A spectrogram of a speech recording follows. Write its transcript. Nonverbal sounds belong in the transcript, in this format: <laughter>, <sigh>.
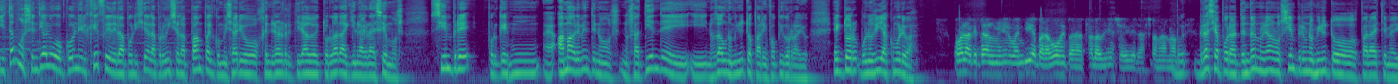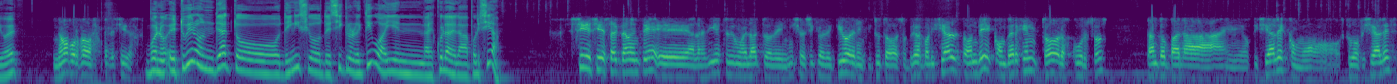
y estamos en diálogo con el jefe de la Policía de la Provincia de La Pampa, el comisario general retirado Héctor Lara, a quien le agradecemos siempre porque es eh, amablemente nos, nos atiende y, nos da unos minutos para Infopico Radio. Héctor, buenos días, ¿cómo le va? Hola, ¿qué tal, Miguel? Buen día para vos y para toda la audiencia ahí de la zona norte. gracias por atendernos y darnos siempre unos minutos para este medio, ¿eh? No, por favor, merecido. Bueno, ¿estuvieron de acto de inicio de ciclo lectivo ahí en la escuela de la policía? Sí, sí, exactamente. Eh, a las 10 tuvimos el acto de inicio del ciclo lectivo del Instituto Superior Policial, donde convergen todos los cursos, tanto para eh, oficiales como suboficiales,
